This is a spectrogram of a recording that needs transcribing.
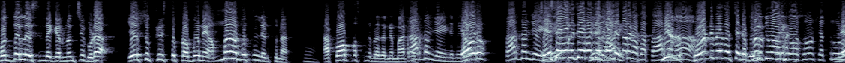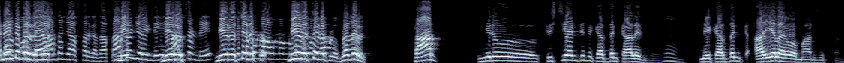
పొద్దున్న లేచిన దగ్గర నుంచి కూడా యేసుక్రీస్తు ప్రభుని అమ్మా బుద్ధులు తిడుతున్నారు. ఆ కోపం వస్తుంది బ్రదర్ నేను ప్రార్థన చేయండి మీరు. ఎవరు? ప్రార్థన చేయండి. రోడ్డు మీద వచ్చేటప్పుడు వారి కోసం శత్రువుల. ప్రార్థన చేస్తారు కదా. ప్రార్థన చేయండి. మీరు. మీరు వచ్చేటప్పుడు మీరు. వచ్చేటప్పుడు బ్రదర్ ప్రార్ మీరు క్రిస్టియానిటీ మీకు అర్థం కాలేదు మీకు అర్థం అయ్యేలా మాట చెప్తాను.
